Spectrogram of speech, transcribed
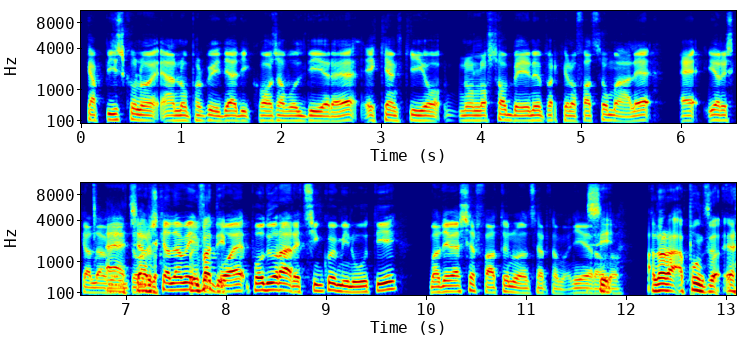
capiscono e hanno proprio idea di cosa vuol dire, e che anch'io non lo so bene perché lo faccio male, è il riscaldamento. Eh, certo. Il riscaldamento Infatti... può, può, durare 5 minuti, ma deve essere fatto in una certa maniera. Sì. No? Allora, appunto. Eh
